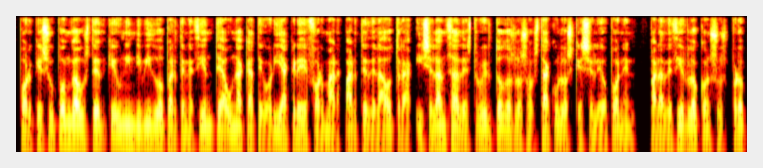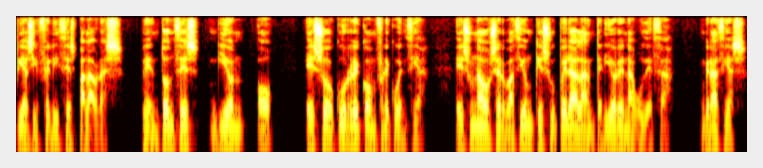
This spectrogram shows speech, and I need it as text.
Porque suponga usted que un individuo perteneciente a una categoría cree formar parte de la otra y se lanza a destruir todos los obstáculos que se le oponen, para decirlo con sus propias y felices palabras. Entonces, guion, o, eso ocurre con frecuencia. Es una observación que supera a la anterior en agudeza. Gracias.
